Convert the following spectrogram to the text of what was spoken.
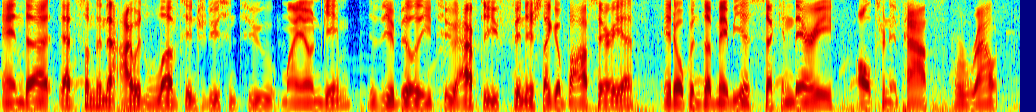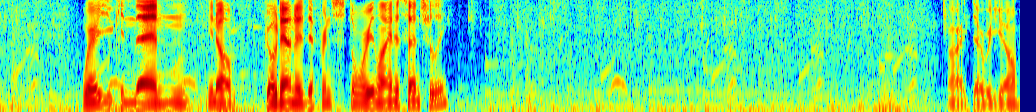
And uh, that's something that I would love to introduce into my own game, is the ability to, after you finish like a boss area, it opens up maybe a secondary alternate path or route where you can then, you know, go down a different storyline essentially. Alright, there we go.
